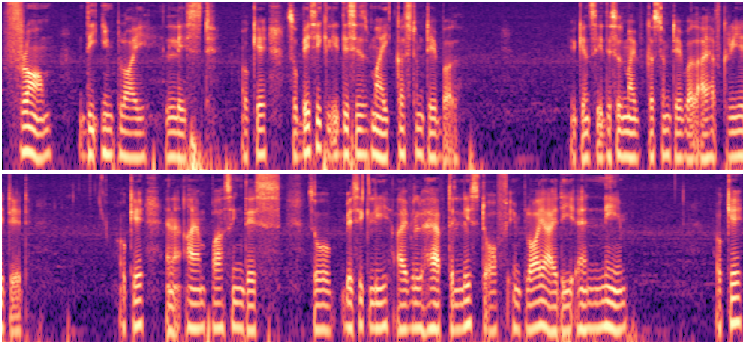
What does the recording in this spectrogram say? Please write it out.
from the employee list. Okay? So basically this is my custom table. You can see this is my custom table I have created. Okay? And I am passing this. So basically I will have the list of employee ID and name okay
